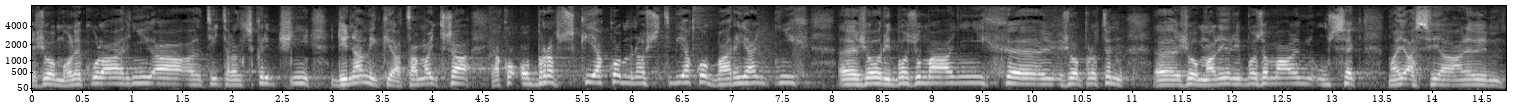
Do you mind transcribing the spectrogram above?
že molekulární a té transkripční dynamiky. A tam mají třeba jako obrovský jako množství jako variantních že ribozomálních, že pro ten že malý ribozomální úsek mají asi já nevím,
